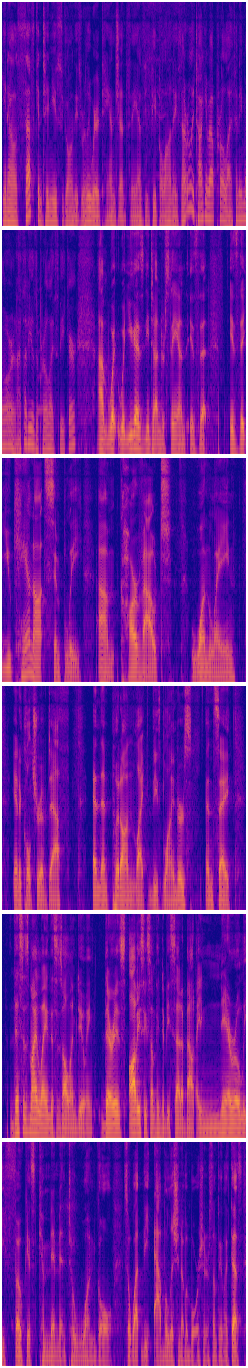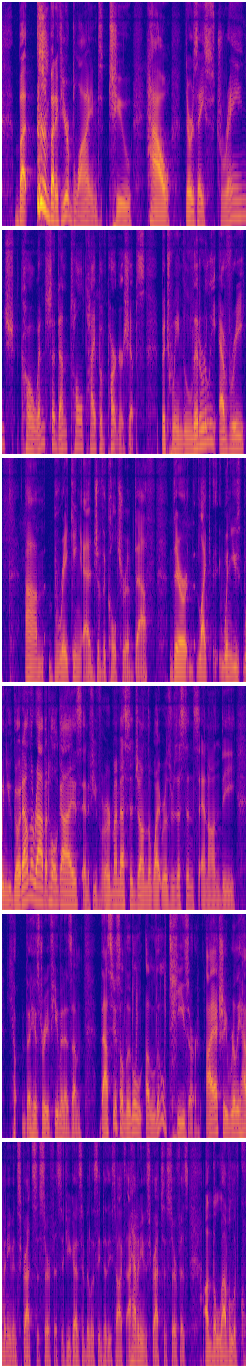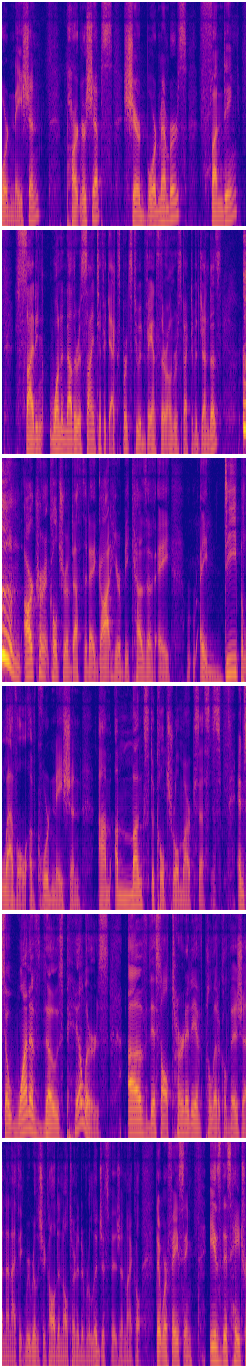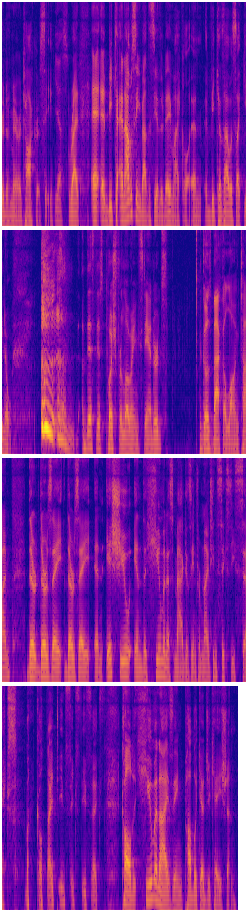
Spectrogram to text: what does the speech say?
you know, Seth continues to go on these really weird tangents and he has these people on and he's not really talking about pro life anymore. And I thought he was a pro life speaker. Um, what, what you guys need to understand is that is that you cannot simply um, carve out one lane in a culture of death and then put on like these blinders and say, this is my lane. This is all I'm doing. There is obviously something to be said about a narrowly focused commitment to one goal. So what the abolition of abortion or something like this. But but if you're blind to how there's a strange coincidental type of partnerships between literally every um, breaking edge of the culture of death. There, like when you when you go down the rabbit hole, guys, and if you've heard my message on the White Rose Resistance and on the the history of humanism, that's just a little a little teaser. I actually really haven't even scratched the surface. If you guys have been listening to these talks, I haven't even scratched the surface on the level of coordination, partnerships, shared board members, funding, citing one another as scientific experts to advance their own respective agendas. Our current culture of death today got here because of a a deep level of coordination um, amongst the cultural Marxists. And so, one of those pillars of this alternative political vision, and I think we really should call it an alternative religious vision, Michael, that we're facing is this hatred of meritocracy. Yes. Right. And, and, beca- and I was thinking about this the other day, Michael, and because I was like, you know, this this push for lowering standards goes back a long time. There, there's a there's a an issue in the Humanist magazine from 1966, Michael, 1966, called "Humanizing Public Education,"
